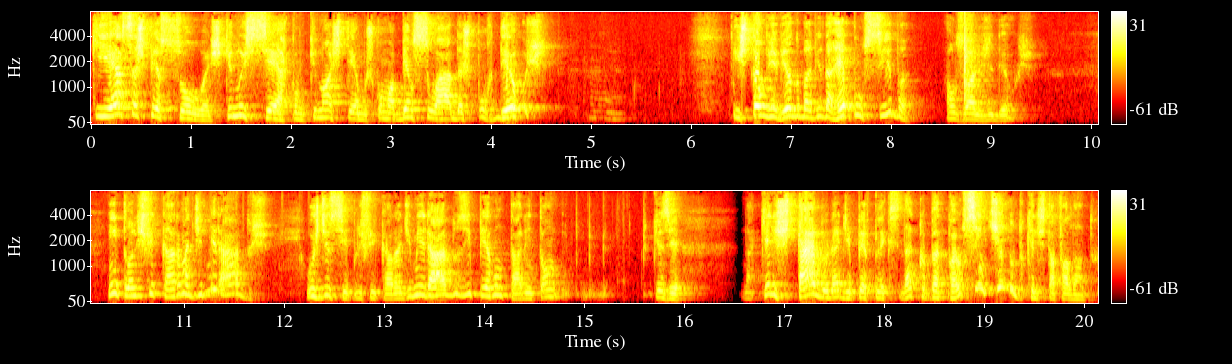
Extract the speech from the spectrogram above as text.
que essas pessoas que nos cercam, que nós temos como abençoadas por Deus, estão vivendo uma vida repulsiva aos olhos de Deus. Então eles ficaram admirados. Os discípulos ficaram admirados e perguntaram, então, quer dizer, naquele estado né, de perplexidade, qual é o sentido do que ele está falando?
